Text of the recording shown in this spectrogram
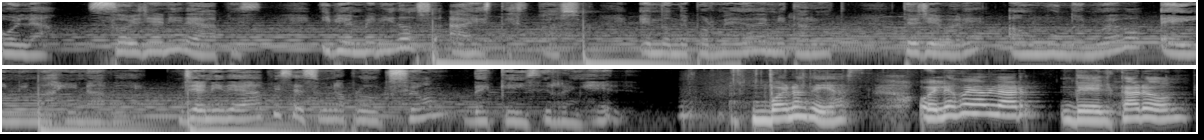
Hola, soy Jenny de Apis y bienvenidos a este espacio en donde por medio de mi tarot te llevaré a un mundo nuevo e inimaginable. Jenny de Apis es una producción de Casey Rengel. Buenos días. Hoy les voy a hablar del tarot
